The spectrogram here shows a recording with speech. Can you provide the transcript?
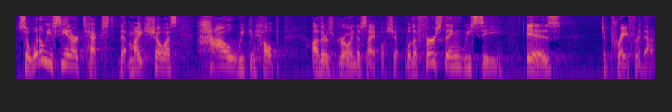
So, what do we see in our text that might show us how we can help others grow in discipleship? Well, the first thing we see is to pray for them.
